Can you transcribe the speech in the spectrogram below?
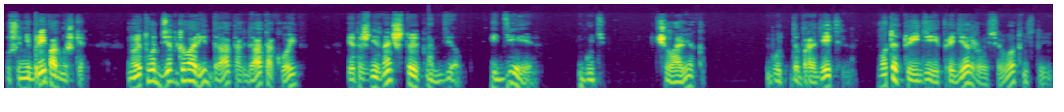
слушай, не брей подмышки. Но это вот дед говорит, да, тогда такой. Это же не значит, что это надо делать. Идея. Будь человеком будь добродетельным. Вот эту идею придерживайся, вот он стоит.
